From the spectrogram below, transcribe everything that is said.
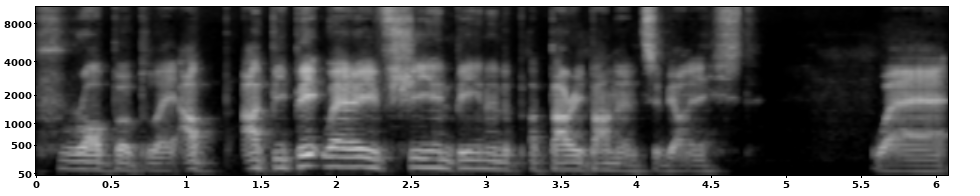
probably. I'd, I'd be a bit wary of Sheehan being a, a Barry Bannan, to be honest, where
